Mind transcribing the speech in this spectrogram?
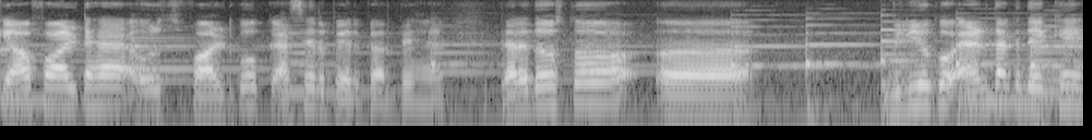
क्या फ़ॉल्ट है और उस फॉल्ट को कैसे रिपेयर करते हैं। प्यारे दोस्तों वीडियो को एंड तक देखें।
